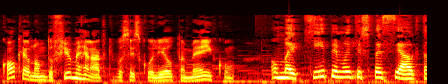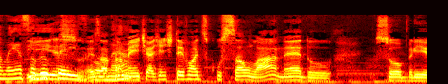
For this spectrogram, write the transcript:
Qual que é o nome do filme, Renato, que você escolheu também com. Uma equipe muito especial que também é sobre Isso, o beisebol, né? exatamente. A gente teve uma discussão lá, né, do sobre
